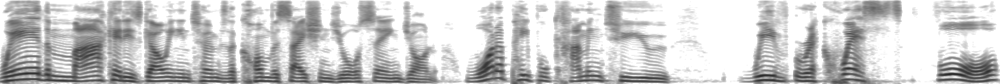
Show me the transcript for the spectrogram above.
where the market is going in terms of the conversations you're seeing, John. What are people coming to you with requests for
